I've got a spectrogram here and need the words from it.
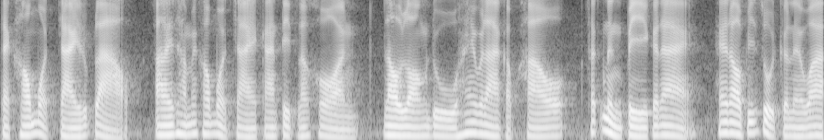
แต่เขาหมดใจหรือเปล่า อะไรทำให้เขาหมดใจการติดละคร เราลองดูให้เวลากับเขา สักหนึ่งปีก็ได้ ให้เราพิสูจน์กันเลยว่า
